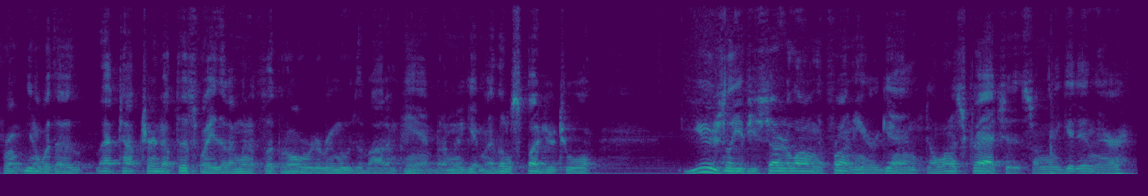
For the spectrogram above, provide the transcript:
from, you know, with a laptop turned up this way, that I'm going to flip it over to remove the bottom pan. But I'm going to get my little spudger tool. Usually if you start along the front here, again, don't want to scratch it. So I'm going to get in there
